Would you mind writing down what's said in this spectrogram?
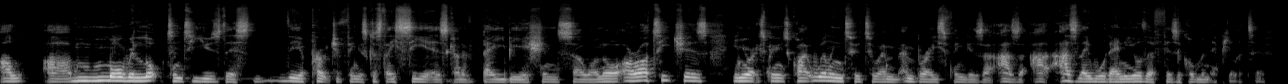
are, are more reluctant to use this the approach of fingers because they see it as kind of babyish and so on or, or are teachers in your experience quite willing to to em- embrace fingers as as they would any other physical manipulative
